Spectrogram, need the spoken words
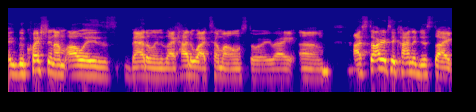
uh, the question i'm always battling is like how do i tell my own story right um i started to kind of just like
